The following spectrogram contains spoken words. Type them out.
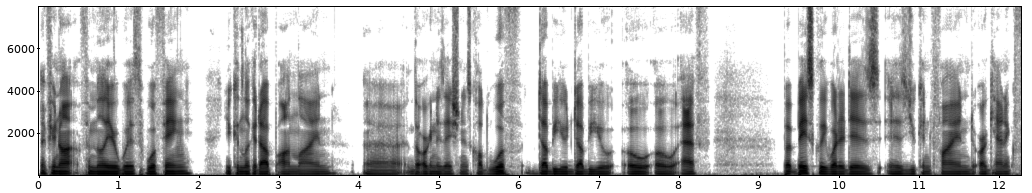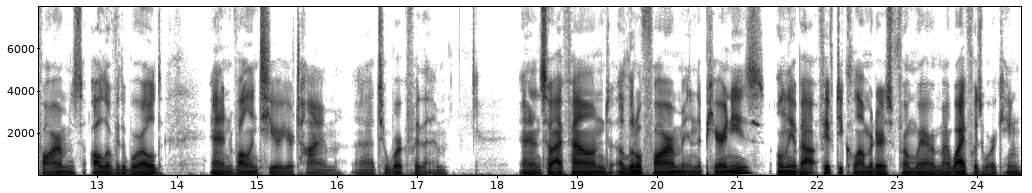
If you're not familiar with woofing, you can look it up online. Uh, the organization is called WWOOF, W W O O F. But basically, what it is, is you can find organic farms all over the world and volunteer your time uh, to work for them. And so I found a little farm in the Pyrenees, only about 50 kilometers from where my wife was working.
